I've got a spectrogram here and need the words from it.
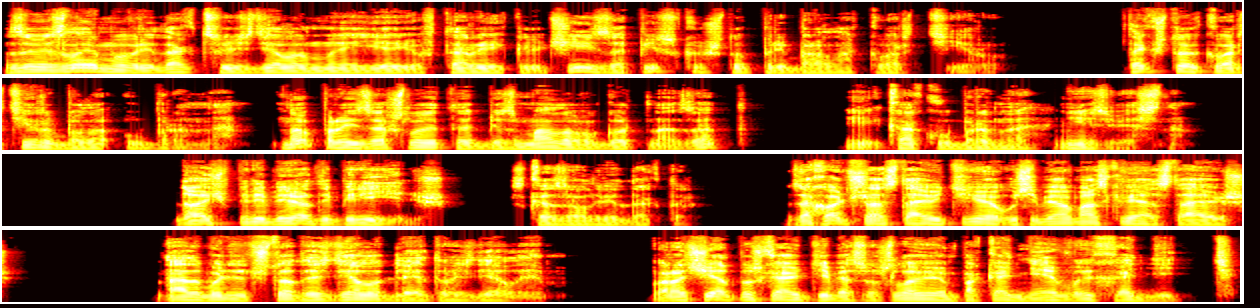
завезла ему в редакцию сделанные ею вторые ключи и записку, что прибрала квартиру. Так что квартира была убрана. Но произошло это без малого год назад, и как убрано, неизвестно. — Дочь переберет и переедешь, — сказал редактор. — Захочешь оставить ее у себя в Москве — оставишь. Надо будет что-то сделать, для этого сделаем. Врачи отпускают тебя с условием пока не выходить.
